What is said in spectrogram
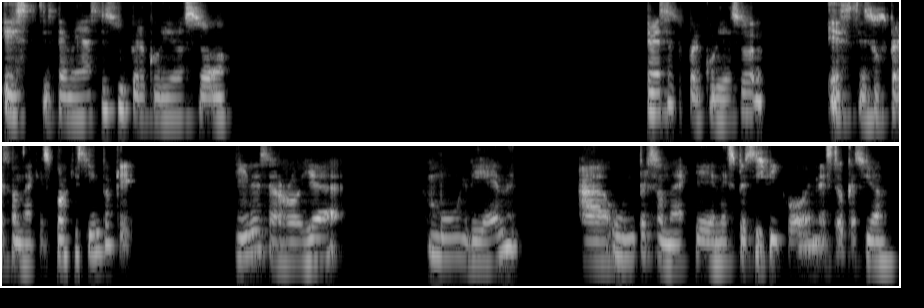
este, se me hace súper curioso se me hace súper curioso este, sus personajes, porque siento que sí desarrolla muy bien a un personaje en específico en esta ocasión.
